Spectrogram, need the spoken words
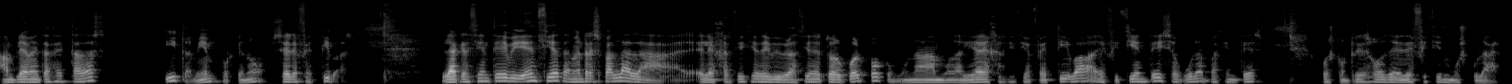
ampliamente aceptadas y también, ¿por qué no?, ser efectivas. La creciente evidencia también respalda el ejercicio de vibración de todo el cuerpo como una modalidad de ejercicio efectiva, eficiente y segura en pacientes pues, con riesgo de déficit muscular.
